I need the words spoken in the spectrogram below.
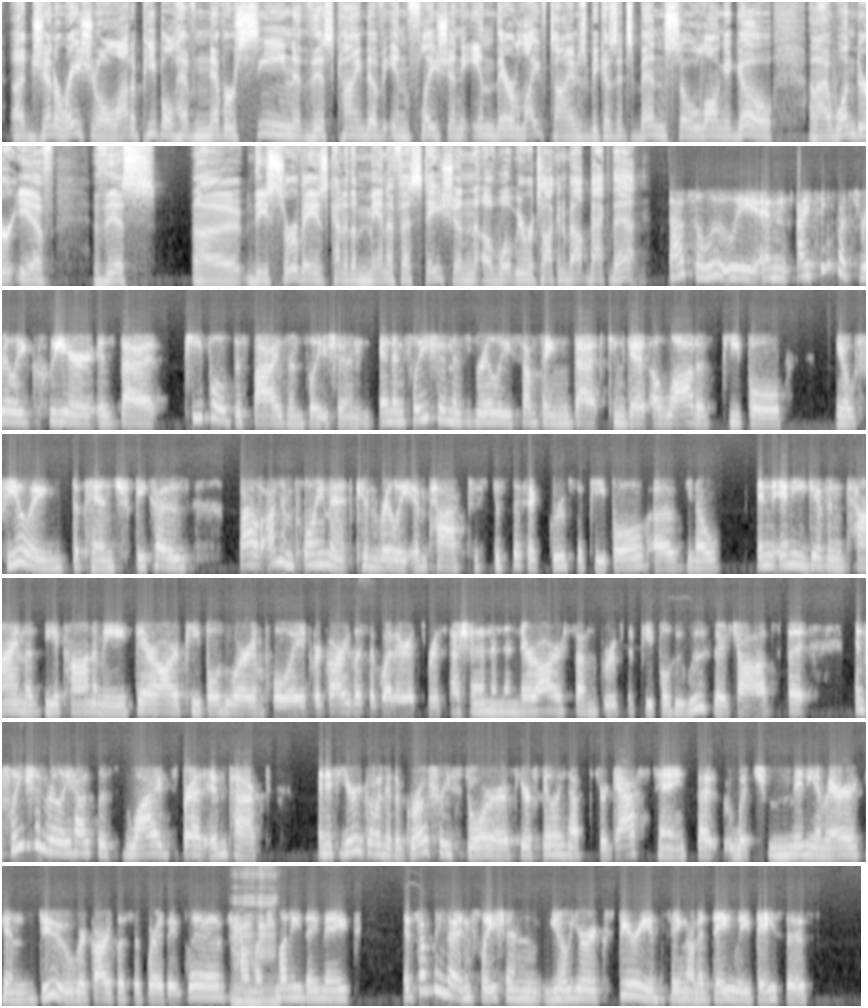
uh, generational. A lot of people have never seen this kind of inflation in their lifetimes because it's been so long ago, and I wonder if this uh, these surveys kind of the manifestation of what we were talking about back then. Absolutely, and I think what's really clear is that people despise inflation, and inflation is really something that can get a lot of people, you know, feeling the pinch because while unemployment can really impact specific groups of people of, you know, in any given time of the economy, there are people who are employed, regardless of whether it's recession. And then there are some groups of people who lose their jobs. But inflation really has this widespread impact. And if you're going to the grocery store or if you're filling up your gas tank, that which many Americans do, regardless of where they live, mm-hmm. how much mm-hmm. money they make, it's something that inflation, you know, you're experiencing on a daily basis.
